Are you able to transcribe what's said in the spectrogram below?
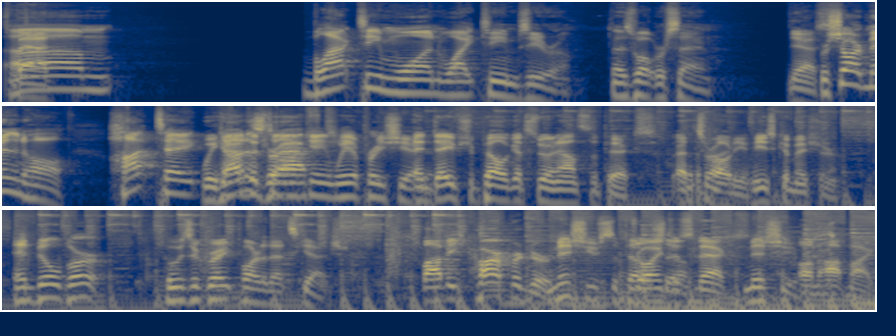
It's bad. Um, black team one, white team zero. That's what we're saying. yes. Rashard Mendenhall, hot take. We got have the us draft, talking. We appreciate and it. And Dave Chappelle gets to announce the picks at That's the right. podium. He's commissioner. and Bill Burr, who was a great part of that sketch. Bobby Carpenter Miss you, Chappelle joins Show. us next Miss you. on Hot Mic.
